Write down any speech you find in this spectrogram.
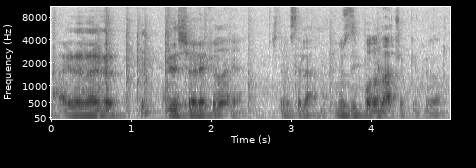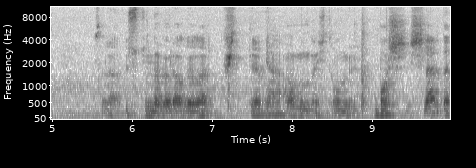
aynen aynen. Bir de şöyle yapıyorlar ya. İşte mesela bu Zippo'da daha çok yapıyorlar. Mesela üstünde böyle alıyorlar. Fıt diye ya ama bunda işte olmuyor. Boş işler de.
